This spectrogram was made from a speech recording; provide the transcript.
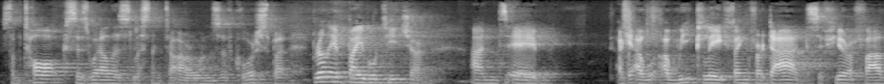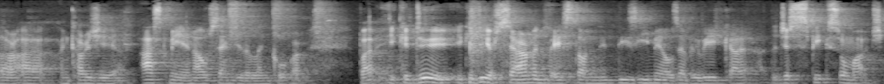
some talks as well as listening to our ones, of course. But brilliant Bible teacher. And uh, I get a, a, weekly thing for dads. If you're a father, I encourage you, ask me and I'll send you the link over. But you could do you could do your sermon based on these emails every week. Uh, they just speak so much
